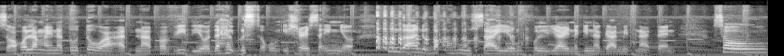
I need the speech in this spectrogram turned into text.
So ako lang ay natutuwa at napa-video dahil gusto kong i-share sa inyo kung gaano ba kahusay yung foliar na ginagamit natin. So,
